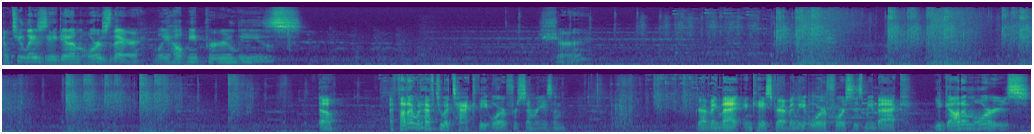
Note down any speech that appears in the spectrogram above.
I'm too lazy to get them ores there. Will you help me, please? Sure. Oh. I thought I would have to attack the ore for some reason. Grabbing that in case grabbing the ore forces me back. You got him, ores.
